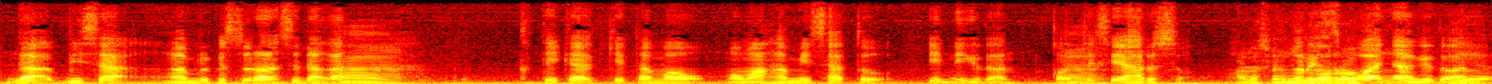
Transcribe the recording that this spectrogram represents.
nggak bisa ngambil keseluruhan sedangkan Ah. ketika kita mau memahami satu ini gitu kan konteks Ah. ya harus Harus dengerin semuanya gitu kan Iya.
